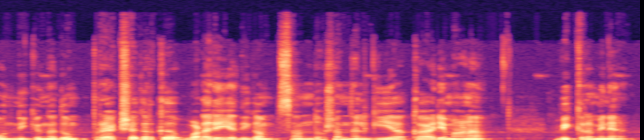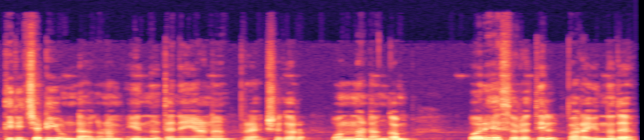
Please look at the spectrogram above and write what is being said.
ഒന്നിക്കുന്നതും പ്രേക്ഷകർക്ക് വളരെയധികം സന്തോഷം നൽകിയ കാര്യമാണ്. വിക്രമിന് തിരിച്ചടിയുണ്ടാകണം എന്ന് തന്നെയാണ് പ്രേക്ഷകർ ഒന്നടങ്കം ഒരേ സ്വരത്തിൽ പറയുന്നത്.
